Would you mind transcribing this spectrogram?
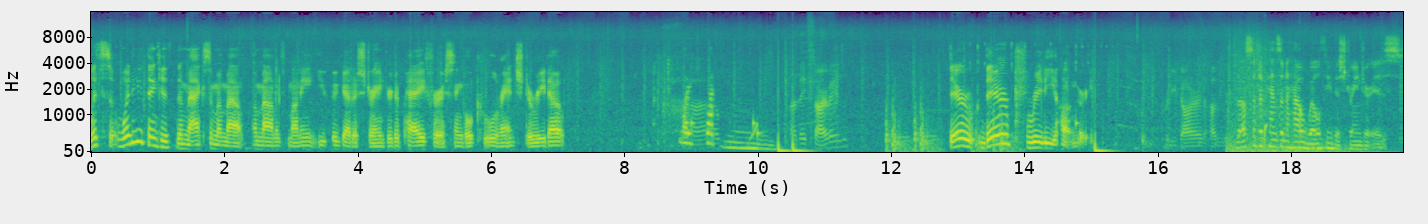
What's what do you think is the maximum amount amount of money you could get a stranger to pay for a single Cool Ranch Dorito? Like, what? Um, are they starving? They're they're pretty hungry. Pretty darn hungry. It also depends on how wealthy the stranger is.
